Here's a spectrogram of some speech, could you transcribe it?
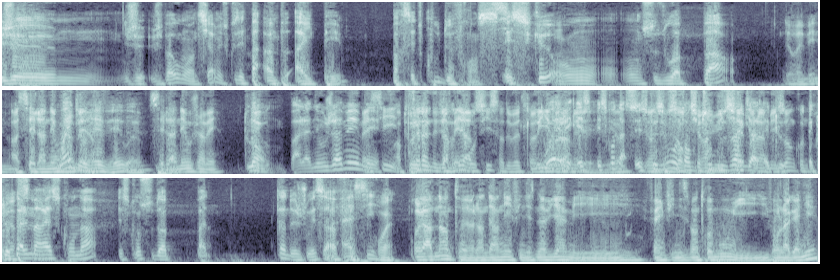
Je, je, je vais pas vous mentir, mais est-ce que vous n'êtes pas un peu hypé par cette Coupe de France? Est-ce que on, on, on se doit pas De rêver. Ah, c'est l'année ou ouais, de jamais. hein. rêver, ouais. C'est l'année ou jamais. Non, pas l'année ou jamais, mais Bah, si, Après l'année mais dernière aussi, ça devait être l'année. Ouais, mais est-ce qu'on a, est-ce on que se nous, en tant que Toulousains, huitième à la avec, maison le, avec palmarès qu'on a, est-ce qu'on se doit pas putain, de jouer ça à fond Ah si. Ouais. Regarde Nantes, euh, l'an dernier, ils finissent 9ème, ils, enfin, ils finissent ventre mou, ils, ils vont la gagner.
